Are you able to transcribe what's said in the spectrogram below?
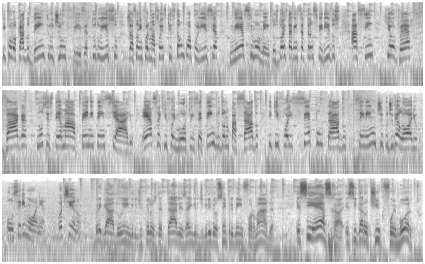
e colocado dentro de um freezer. Tudo isso já são informações que estão com a polícia nesse momento. Os dois devem ser transferidos assim que houver vaga no sistema penitenciário. Essa que foi morto em setembro do ano passado e que foi sepultado sem nenhum tipo de velório ou cerimônia. Gotino. Obrigado, Ingrid, pelos detalhes. A Ingrid Gribel sempre bem informada. Esse Ezra, esse garotinho que foi morto,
